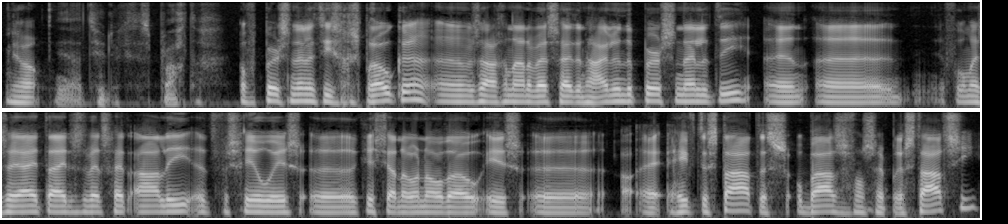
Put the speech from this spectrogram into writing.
Ja. ja, natuurlijk. Dat is prachtig. Over personalities gesproken. Eh, we zagen na de wedstrijd een huilende personality. En eh volgens mij zei jij tijdens de wedstrijd Ali, het verschil is, eh, Cristiano Ronaldo is, heeft de status op basis van zijn prestatie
